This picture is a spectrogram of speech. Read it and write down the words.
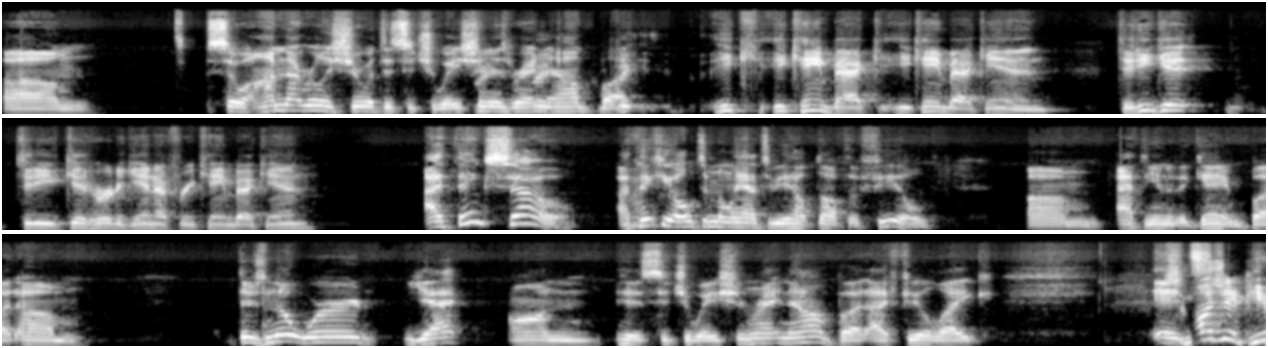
Um, so I'm not really sure what the situation is right now, but he he came back. He came back in. Did he get Did he get hurt again after he came back in? I think so. I think he ultimately had to be helped off the field um, at the end of the game. But um, there's no word yet on his situation right now. But I feel like Samaje P.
